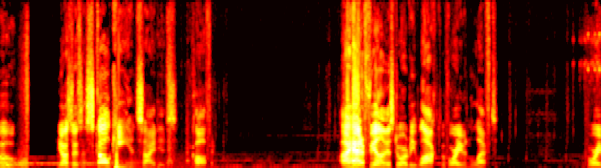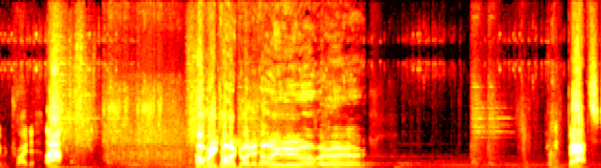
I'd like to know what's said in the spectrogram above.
Ooh. He also has a skull key inside his coffin. I had a feeling this door would be locked before I even left. Before I even tried to- Ah! How many times do I have to tell you? Fucking bats!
